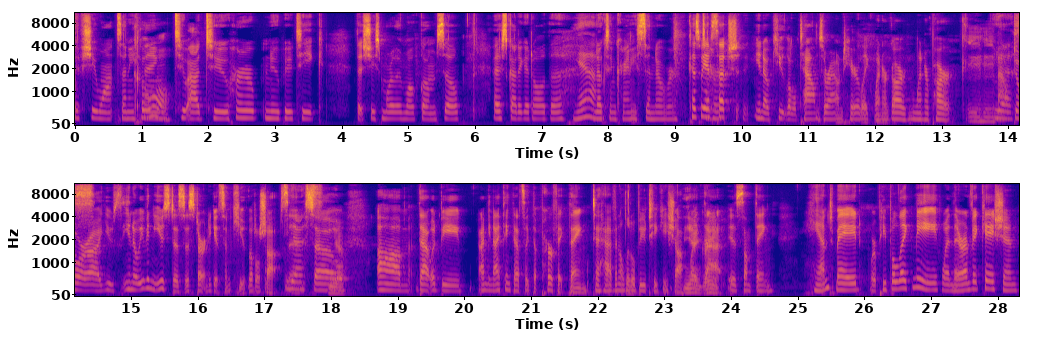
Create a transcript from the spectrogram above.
if she wants anything Cool. to add to her new boutique. That she's more than welcome. So I just got to get all the Yeah. nooks and crannies sent over. because we have such you know cute little towns around here like Winter Garden, Winter Park, Mount Yes. Dora. You, you know even Eustis is starting to get some cute little shops. In. Yes. So um, that would be. I mean, I think that's like the perfect thing to have in a little boutique shop Yeah, like great. that is something handmade where people like me when they're on vacation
